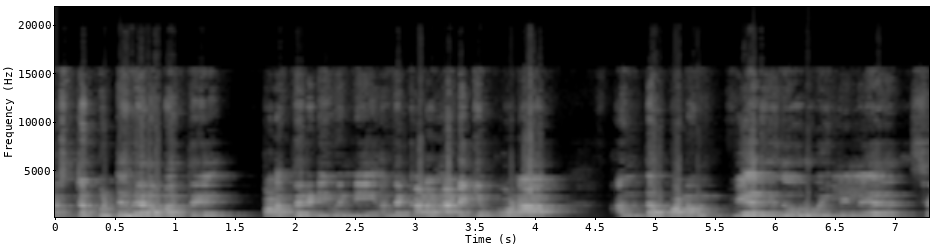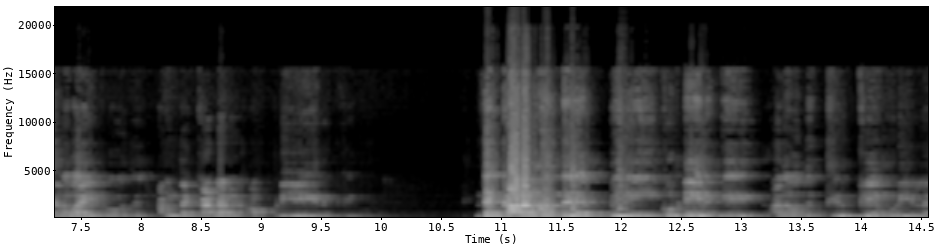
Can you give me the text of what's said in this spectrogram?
கஷ்டப்பட்டு வேலை பார்த்து பணத்தை ரெடி பண்ணி அந்த கடனை அடைக்க போனால் அந்த பணம் வேறு ஏதோ ஒரு வகையில் செலவாகி போகுது. அந்த கடன் அப்படியே இருக்கு. இந்த கடன் வந்து பெருகி கொண்டே இருக்கு. அதை வந்து தீர்க்கவே முடியல.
